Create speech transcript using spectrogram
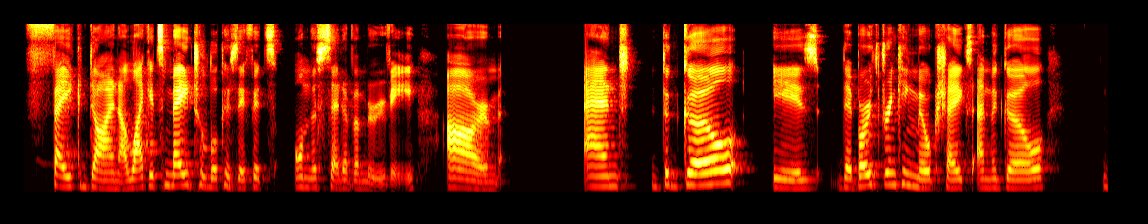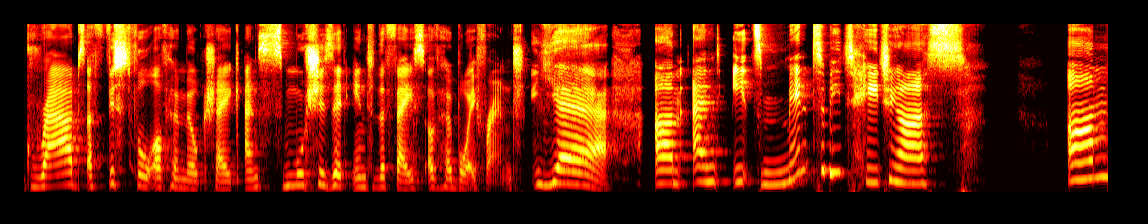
fake diner. Like it's made to look as if it's on the set of a movie. Um, and the girl is, they're both drinking milkshakes, and the girl grabs a fistful of her milkshake and smushes it into the face of her boyfriend. Yeah. Um, and it's meant to be teaching us. Um.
